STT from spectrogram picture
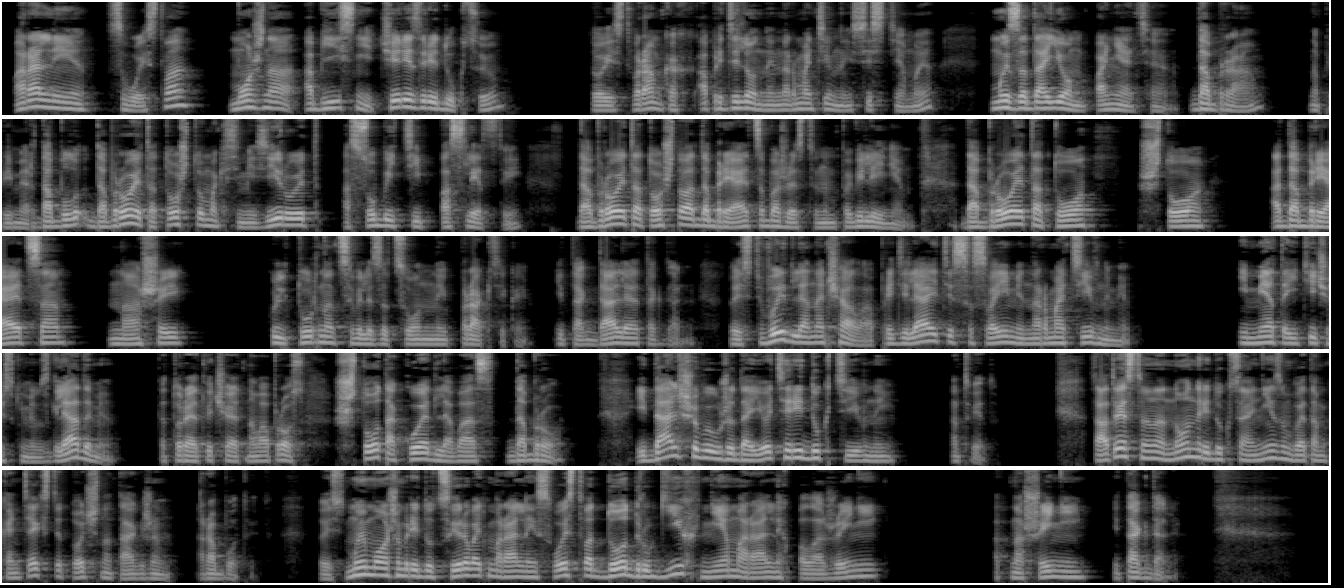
Моральные свойства можно объяснить через редукцию, то есть в рамках определенной нормативной системы мы задаем понятие добра, например, добро, добро – это то, что максимизирует особый тип последствий. Добро – это то, что одобряется божественным повелением. Добро – это то, что одобряется нашей культурно-цивилизационной практикой и так далее, и так далее. То есть вы для начала определяетесь со своими нормативными и метаэтическими взглядами, которые отвечают на вопрос, что такое для вас добро. И дальше вы уже даете редуктивный ответ. Соответственно, нон-редукционизм в этом контексте точно так же работает. То есть мы можем редуцировать моральные свойства до других неморальных положений, отношений и так далее.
